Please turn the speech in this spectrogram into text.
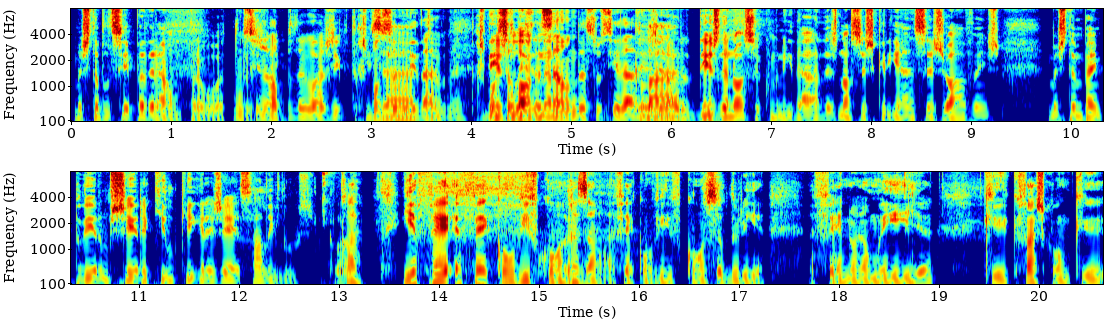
mas estabelecer padrão para outros. Um sinal pedagógico de responsabilidade, né? de responsabilização na... da sociedade Claro, desde a nossa comunidade, as nossas crianças, jovens, mas também podermos ser aquilo que a igreja é, sal e luz. Claro. claro. E a fé, a fé convive com a razão, a fé convive com a sabedoria. A fé não é uma ilha que, que faz com que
